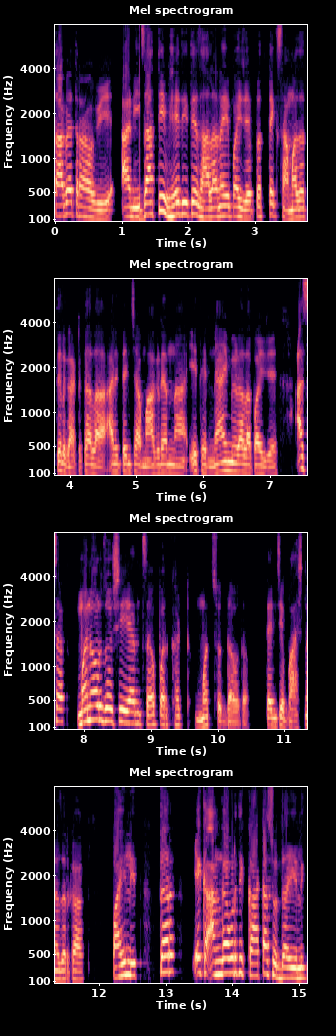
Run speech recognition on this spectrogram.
ताब्यात राहावी आणि जातीभेद इथे झाला नाही पाहिजे प्रत्येक समाजातील घटकाला आणि त्यांच्या मागण्यांना इथे न्याय मिळाला पाहिजे असं मनोहर जोशी यांचं परखट मत सुद्धा होतं. त्यांची भाषणं जर का पाहिलीत तर एक अंगावरती काटा सुद्धा येईल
